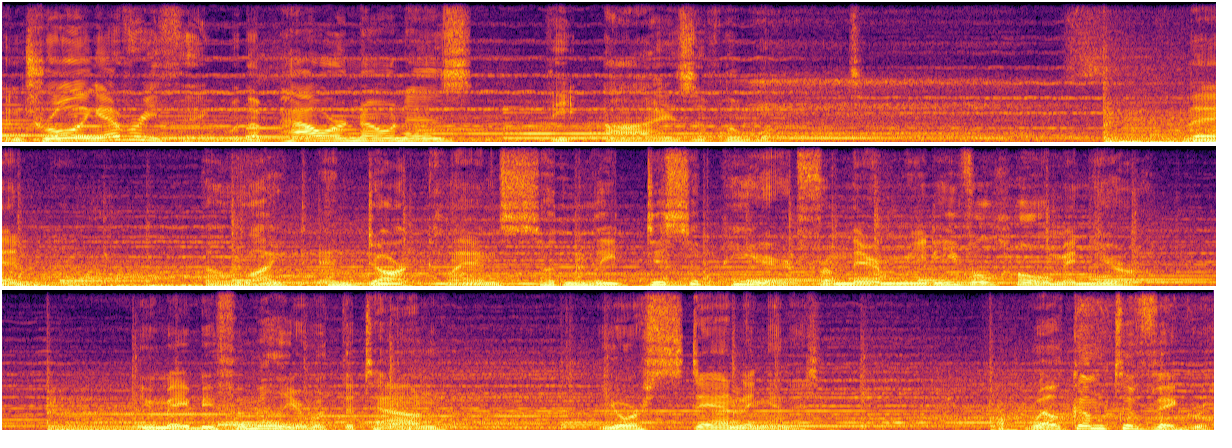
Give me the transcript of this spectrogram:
controlling everything with a power known as the Eyes of the World. Then, the Light and Dark clans suddenly disappeared from their medieval home in Europe. You may be familiar with the town. You're standing in it. Welcome to Vigrid,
